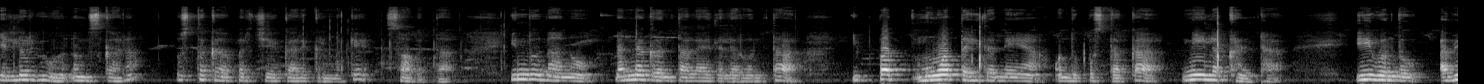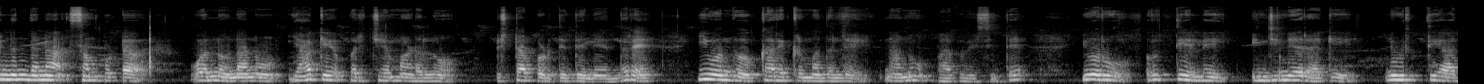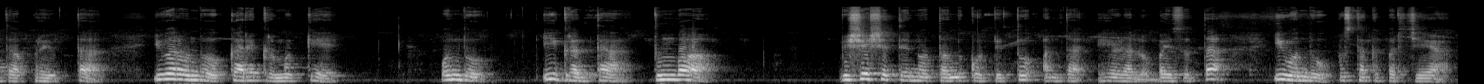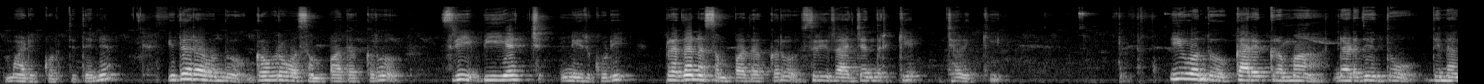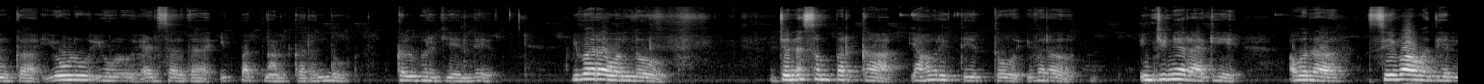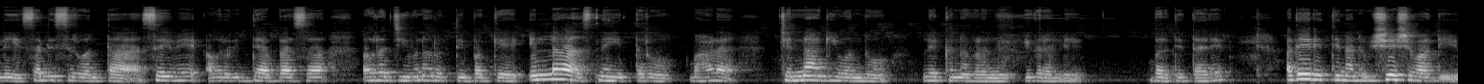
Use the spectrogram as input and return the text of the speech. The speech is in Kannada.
ಎಲ್ಲರಿಗೂ ನಮಸ್ಕಾರ. ಪುಸ್ತಕ ಪರಿಚಯ ಕಾರ್ಯಕ್ರಮಕ್ಕೆ ಸ್ವಾಗತ. ಇಂದು ನಾನು ನನ್ನ ಗ್ರಂಥಾಲಯದಲ್ಲಿರುವಂಥ ಇಪ್ಪತ್ ಮೂವತ್ತೈದನೆಯ ಒಂದು ಪುಸ್ತಕ, ನೀಲಕಂಠ. ಈ ಒಂದು ಅಭಿನಂದನಾ ಸಂಪುಟವನ್ನು ನಾನು ಯಾಕೆ ಪರಿಚಯ ಮಾಡಲು ಇಷ್ಟಪಡುತ್ತಿದ್ದೇನೆ ಎಂದರೆ ಈ ಒಂದು ಕಾರ್ಯಕ್ರಮದಲ್ಲಿ ನಾನು ಭಾಗವಹಿಸಿದ್ದೆ. ಇವರು ವೃತ್ತಿಯಲ್ಲಿ ಇಂಜಿನಿಯರ್ ಆಗಿ ನಿವೃತ್ತಿಯಾದ ಪ್ರಯುಕ್ತ ಇವರ ಒಂದು ಕಾರ್ಯಕ್ರಮಕ್ಕೆ ಒಂದು ಈ ಗ್ರಂಥ ತುಂಬ ವಿಶೇಷತೆಯನ್ನು ತಂದುಕೊಟ್ಟಿತ್ತು ಅಂತ ಹೇಳಲು ಬಯಸುತ್ತಾ ಈ ಒಂದು ಪುಸ್ತಕ ಪರಿಚಯ ಮಾಡಿಕೊಡ್ತಿದ್ದೇನೆ. ಇದರ ಒಂದು ಗೌರವ ಸಂಪಾದಕರು ಶ್ರೀ ಬಿ ಎಚ್ ನೀರ್ಗುಡಿ, ಪ್ರಧಾನ ಸಂಪಾದಕರು ಶ್ರೀ ರಾಜೇಂದ್ರ ಕೆ. ಝಳಕಿ ಈ ಒಂದು ಕಾರ್ಯಕ್ರಮ ನಡೆದಿದ್ದು ದಿನಾಂಕ ಏಳು ಏಳು ಎರಡು ಸಾವಿರದ ಇಪ್ಪತ್ತ್ನಾಲ್ಕರಂದು ಕಲಬುರಗಿಯಲ್ಲಿ. ಇವರ ಒಂದು ಜನಸಂಪರ್ಕ ಯಾವ ರೀತಿ ಇತ್ತು? ಇವರ ಇಂಜಿನಿಯರ್ ಆಗಿ ಅವರ ಸೇವಾವಧಿಯಲ್ಲಿ ಸಲ್ಲಿಸಿರುವಂಥ ಸೇವೆ, ಅವರ ವಿದ್ಯಾಭ್ಯಾಸ, ಅವರ ಜೀವನ ವೃತ್ತಿ ಬಗ್ಗೆ ಎಲ್ಲ ಸ್ನೇಹಿತರು ಬಹಳ ಚೆನ್ನಾಗಿ ಒಂದು ಲೇಖನಗಳನ್ನು ಇದರಲ್ಲಿ ಬರೆದಿದ್ದಾರೆ. ಅದೇ ರೀತಿ ನಾನು ವಿಶೇಷವಾಗಿ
